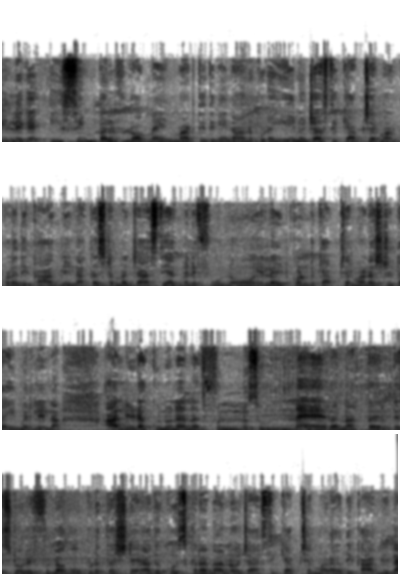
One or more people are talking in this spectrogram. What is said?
ಇಲ್ಲಿಗೆ ಈ ಸಿಂಪಲ್ ವ್ಲಾಗ್ನ ಎಂಡ್ ಮಾಡ್ತಿದ್ದೀನಿ. ನಾನು ಕೂಡ ಏನು ಜಾಸ್ತಿ ಕ್ಯಾಪ್ಚರ್ ಮಾಡ್ಕೊಳ್ಳೋದಕ್ಕಾಗಲಿಲ್ಲ. ಕಸ್ಟಮರ್ ಜಾಸ್ತಿ ಆದಮೇಲೆ ಫೋನು ಎಲ್ಲ ಇಟ್ಕೊಂಡು ಕ್ಯಾಪ್ಚರ್ ಮಾಡೋಷ್ಟು ಟೈಮ್ ಇರಲಿಲ್ಲ. ಅಲ್ಲಿ ಇಡಕ್ಕೂ ನಾನು ಫುಲ್ಲು ಸುಮ್ಮನೆ ರನ್ ಆಗ್ತಾ ಇರುತ್ತೆ ಸ್ಟೋರೇಜ್ ಫುಲ್ ಆಗೋಗ್ಬಿಡುತ್ತೆ ಅಷ್ಟೇ. ಅದಕ್ಕೋಸ್ಕರ ನಾನು ಜಾಸ್ತಿ ಕ್ಯಾಪ್ಚರ್ ಮಾಡೋದಕ್ಕಾಗಲಿಲ್ಲ.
